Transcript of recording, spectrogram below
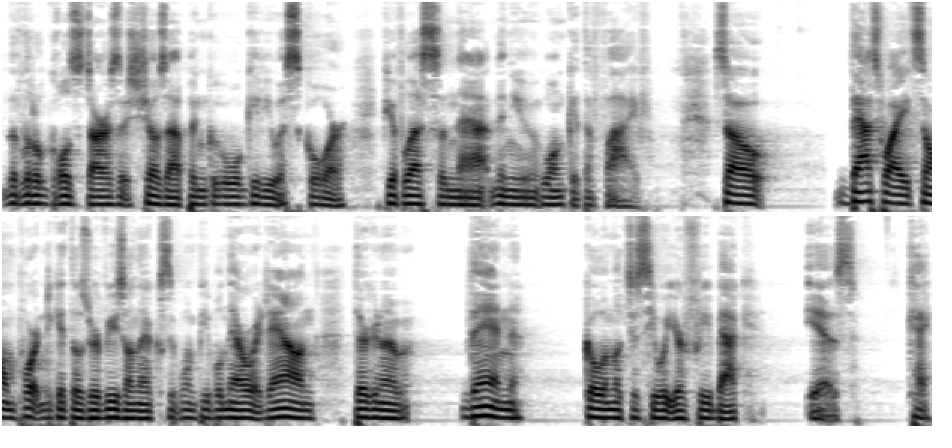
the little gold stars that shows up and Google will give you a score. If you have less than that, then you won't get the five. So that's why it's so important to get those reviews on there because when people narrow it down, they're going to then go and look to see what your feedback is. Okay.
